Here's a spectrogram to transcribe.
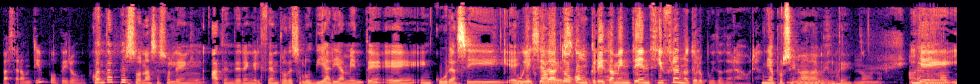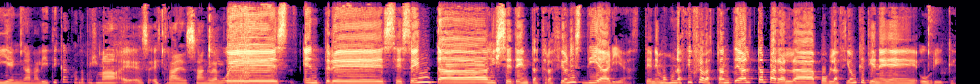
pasará un tiempo, pero... ¿Cuántas personas se suelen atender en el centro de salud diariamente eh, en curas y e Uy, ese dato concretamente en cifras no te lo puedo dar ahora. Ni aproximadamente. No, no. ¿Y, en, analíticas cuántas personas extraen sangre al día? Pues entre 60 y 70 extracciones diarias. Tenemos una cifra bastante alta para la población que tiene Ubrique.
